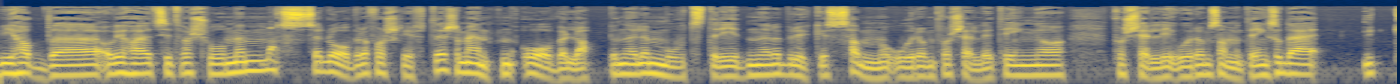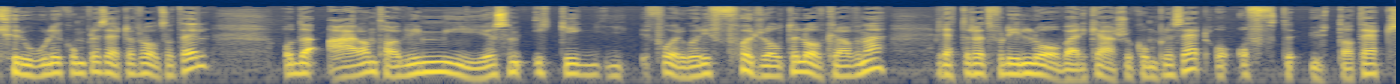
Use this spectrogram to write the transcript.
Vi hadde, og vi har et situasjon med masse lover og forskrifter som er enten overlappende eller motstridende, eller bruker samme ord om forskjellige ting og forskjellige ord om samme ting. Så det er utrolig komplisert å forholde seg til. Og det er antagelig mye som ikke foregår i forhold til lovkravene. Rett og slett fordi lovverket er så komplisert og ofte utdatert.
